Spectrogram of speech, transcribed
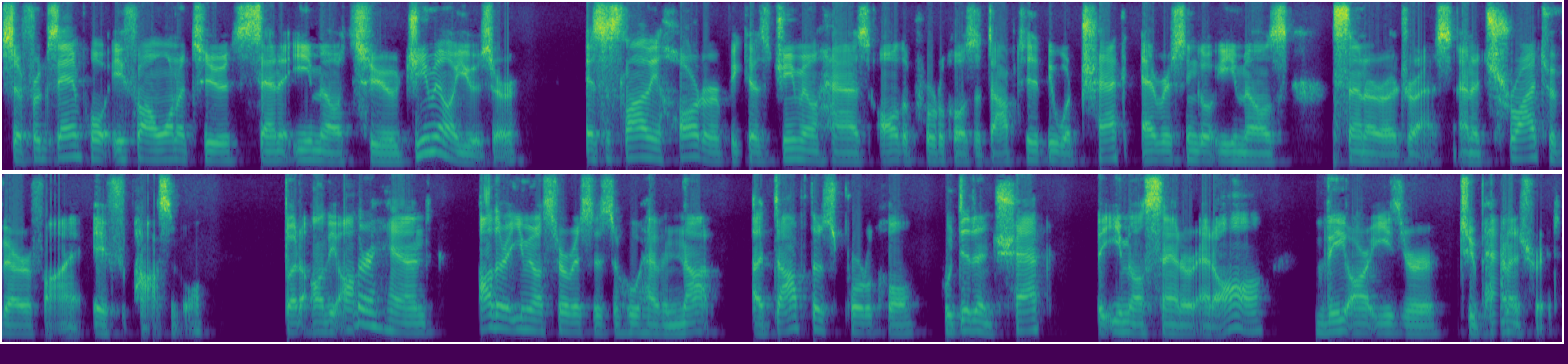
So, for example, if I wanted to send an email to Gmail user, it's slightly harder because Gmail has all the protocols adopted. It will check every single email's sender address and try to verify if possible. But on the other hand, other email services who have not adopted this protocol, who didn't check the email sender at all, they are easier to penetrate.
